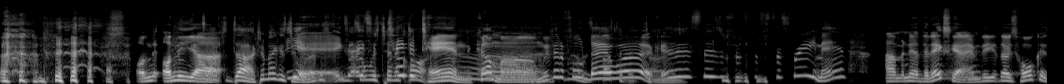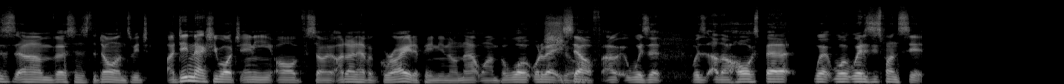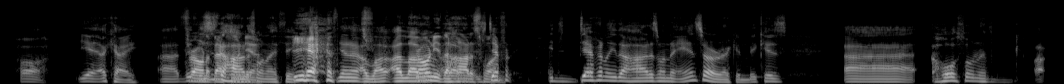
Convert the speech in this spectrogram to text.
on the on the uh, after dark. Don't make us do yeah, work. It's, it's It's 10, 10 to o'clock. 10. Come on. We've had a full day of work. This, is for, free, man. Um, now, the next game, the, those Hawkers um, versus the Dons, which I didn't actually watch any of, so I don't have a great opinion on that one. But what, what about Sure. yourself? Uh, was it, was, are the Hawks better? Where, where, where does this one sit? Oh, yeah. Okay. Uh, th- this is the back on hardest one, I think. Yeah. Yeah, no, I love. I love Throwing it. you the it. hardest one. Definitely, it's definitely the hardest one to answer, I reckon, because uh, Hawthorn have. Uh,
